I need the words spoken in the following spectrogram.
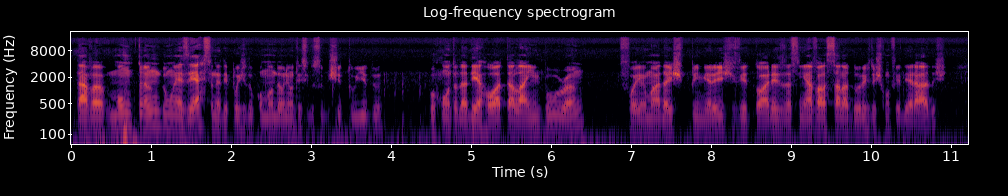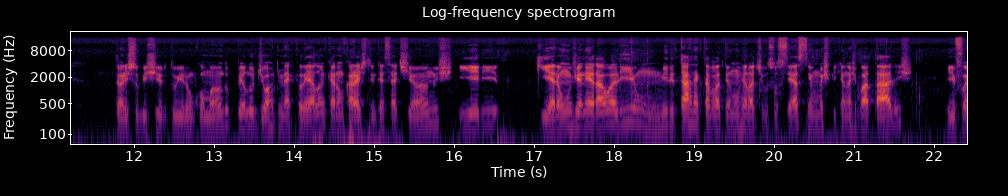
estava montando um exército, né, depois do comando da União ter sido substituído por conta da derrota lá em Bull Run foi uma das primeiras vitórias assim avassaladoras dos confederados. Então eles substituíram o comando pelo George McClellan, que era um cara de 37 anos, e ele que era um general ali, um militar, né, que estava tendo um relativo sucesso em umas pequenas batalhas. E foi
